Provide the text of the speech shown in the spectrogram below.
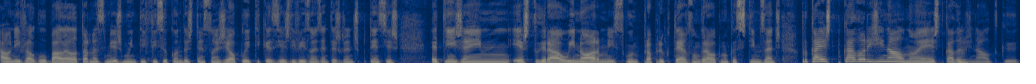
ao nível global, ela torna-se mesmo muito difícil quando as tensões geopolíticas e as divisões entre as grandes potências atingem hum, este grau enorme, e segundo o próprio Guterres, um grau a que nunca assistimos antes. Porque há este pecado original, não é? Este pecado hum. original de que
